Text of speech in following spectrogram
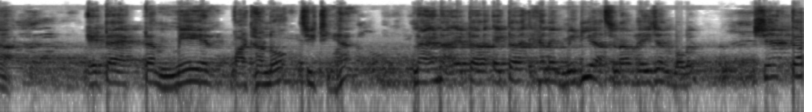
না, এটা একটা মেয়ের পাঠানো চিঠি হ্যাঁ? না না, এটা এটা এখানে মিডিয়া আছে না, ভাইজান বলেন। সে একটা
